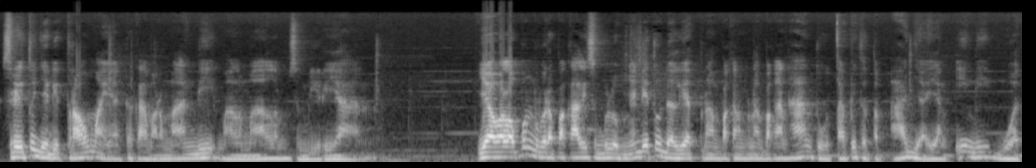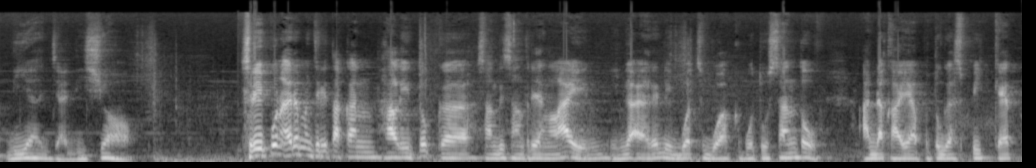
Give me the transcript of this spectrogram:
Sri itu jadi trauma ya ke kamar mandi malam-malam sendirian. Ya walaupun beberapa kali sebelumnya dia tuh udah lihat penampakan-penampakan hantu, tapi tetap aja yang ini buat dia jadi shock. Sri pun akhirnya menceritakan hal itu ke santri-santri yang lain hingga akhirnya dibuat sebuah keputusan tuh. Ada kayak petugas piket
